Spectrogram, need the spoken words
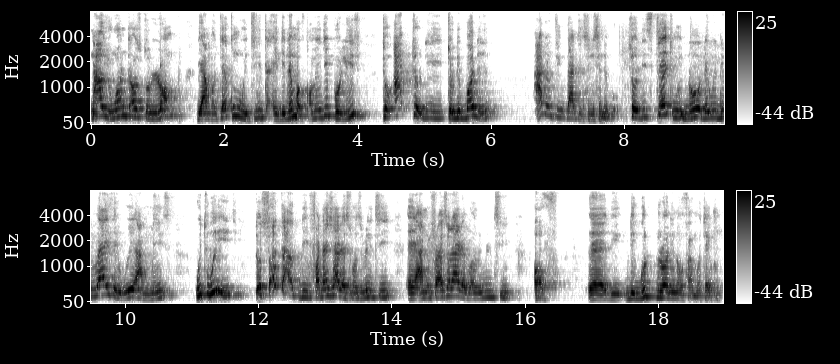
Now you want us to lump the Amotekun with it in the name of community police. to add to the to the body, I don't think that is reasonable. So the state will know they will devise a way and means with which to sort out the financial responsibility uh, and infrastructural responsibility of uh, the, the good running of Amotekun.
